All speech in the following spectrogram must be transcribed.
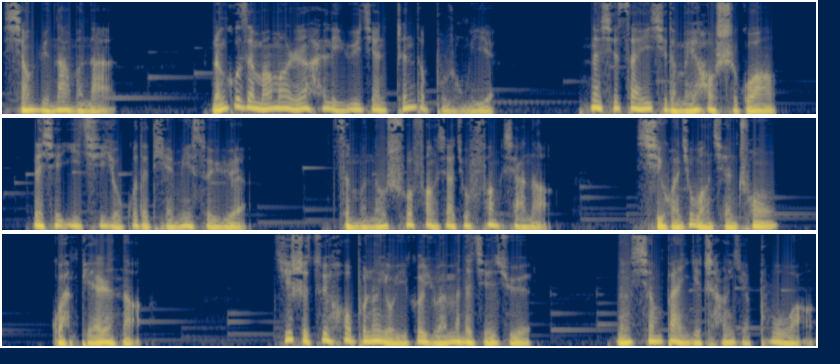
相遇那么难，能够在茫茫人海里遇见，真的不容易。那些在一起的美好时光。那些一起有过的甜蜜岁月，怎么能说放下就放下呢？喜欢就往前冲，管别人呢？即使最后不能有一个圆满的结局，能相伴一场也不枉。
